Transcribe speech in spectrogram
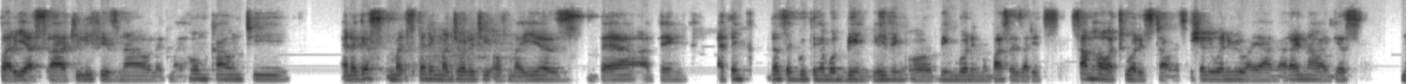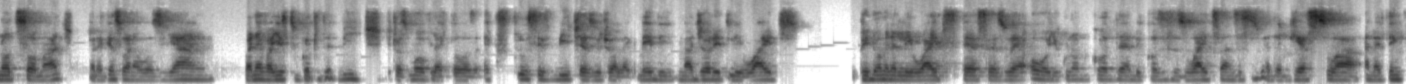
But yes, uh, Kilifi is now like my home county, and I guess my, spending majority of my years there. I think I think that's a good thing about being living or being born in Mombasa is that it's somehow a tourist town, especially when we were young. Right now, I guess not so much, but I guess when I was young, whenever I used to go to the beach, it was more of like those exclusive beaches, which were like maybe majority white, predominantly white spaces where, oh, you could not go there because this is white sands, this is where the guests were. And I think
